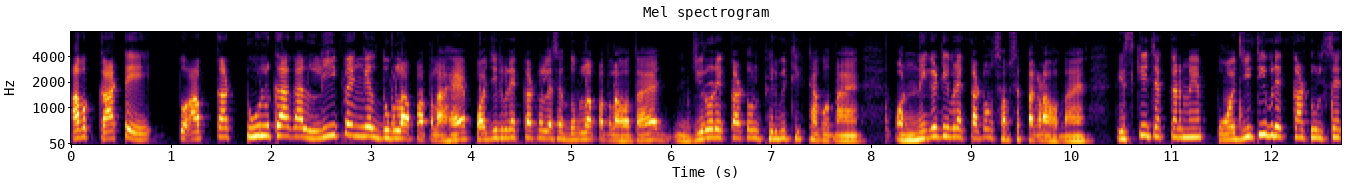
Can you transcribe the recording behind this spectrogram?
अब काटे तो आपका टूल का अगर लीप एंगल दुबला पतला है, पॉजिटिव रेक का टूल ऐसे दुबला पतला होता है, ज़ीरो रेक का टूल फिर भी ठीक ठाक होता है, और नेगेटिव रेक का टूल सबसे तगड़ा होता है तो इसके चक्कर में पॉजिटिव रेक का टूल से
